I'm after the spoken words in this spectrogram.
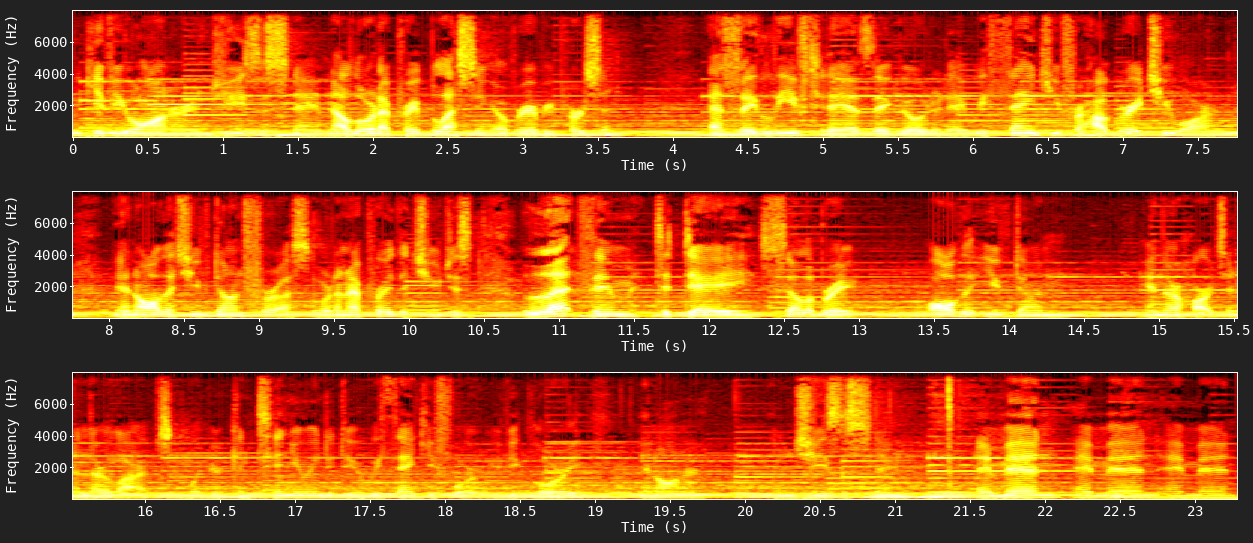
We give you honor in Jesus' name. Now, Lord, I pray blessing over every person as they leave today, as they go today. We thank you for how great you are and all that you've done for us, Lord. And I pray that you just let them today celebrate all that you've done in their hearts and in their lives and what you're continuing to do. We thank you for it. We give you glory and honor. In Jesus' name. Amen, amen, amen.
